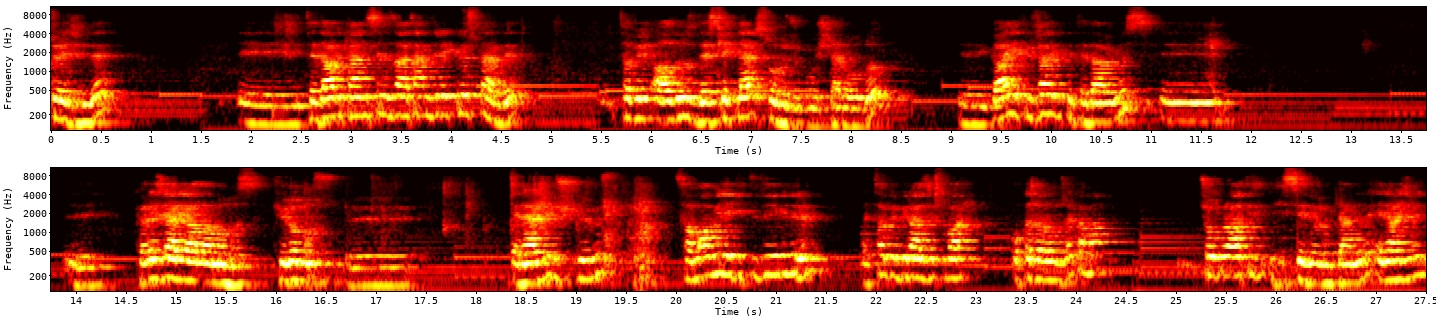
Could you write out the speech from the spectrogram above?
sürecinde e, tedavi kendisini zaten direkt gösterdi. Tabii aldığımız destekler sonucu bu işler oldu. E, gayet güzel gitti tedavimiz. E, e, karaciğer yağlanmamız, kilomuz, e, enerji düşüklüğümüz tamamıyla gitti diyebilirim. E, tabii birazcık var, o kadar olacak ama çok rahat hissediyorum kendimi. Enerjimi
